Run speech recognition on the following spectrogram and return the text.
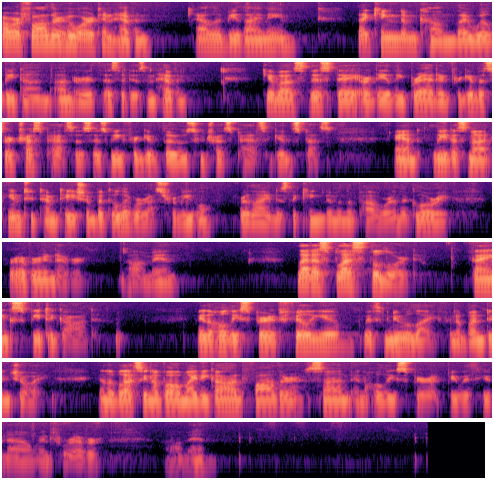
Our Father who art in heaven, hallowed be thy name. Thy kingdom come, thy will be done, on earth as it is in heaven. Give us this day our daily bread, and forgive us our trespasses, as we forgive those who trespass against us. And lead us not into temptation, but deliver us from evil. For thine is the kingdom, and the power, and the glory, for ever and ever. Amen. Let us bless the Lord. Thanks be to God. May the Holy Spirit fill you with new life and abundant joy. And the blessing of Almighty God, Father, Son, and Holy Spirit be with you now and forever. Amen.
